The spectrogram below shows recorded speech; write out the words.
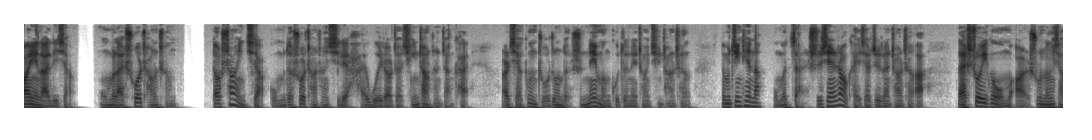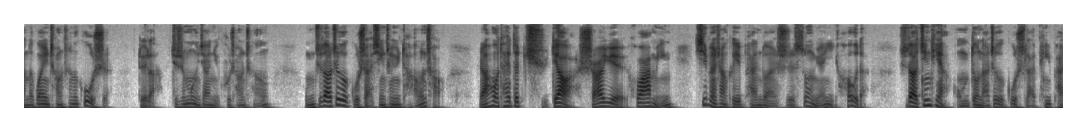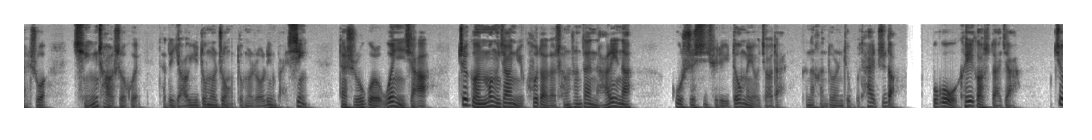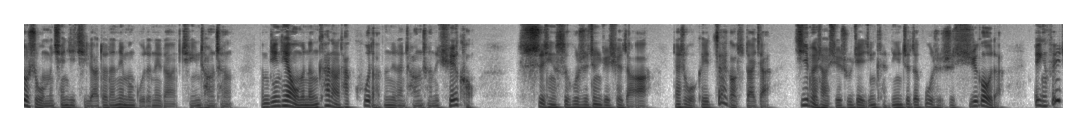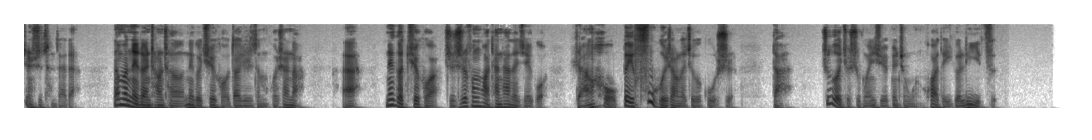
欢迎来理想，我们来说长城。到上一期啊，我们的说长城系列还围绕着秦长城展开，而且更着重的是内蒙古的那场秦长城。那么今天呢，我们暂时先绕开一下这段长城啊，来说一个我们耳熟能详的关于长城的故事。对了，就是孟姜女哭长城。我们知道这个故事啊，形成于唐朝，然后它的曲调啊，十二月花明，基本上可以判断是宋元以后的。直到今天啊，我们都拿这个故事来批判说秦朝社会它的徭役多么重，多么蹂躏百姓。但是如果问一下啊，这个孟姜女哭倒的长城在哪里呢？故事戏曲里都没有交代，可能很多人就不太知道。不过我可以告诉大家，就是我们前几期聊到的内蒙古的那段秦长城。那么今天我们能看到它哭倒的那段长城的缺口，事情似乎是正确确凿啊。但是我可以再告诉大家，基本上学术界已经肯定这则故事是虚构的，并非真实存在的。那么那段长城那个缺口到底是怎么回事呢？哎，那个缺口啊，只是风化坍塌的结果。然后被附会上了这个故事，但这就是文学变成文化的一个例子。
